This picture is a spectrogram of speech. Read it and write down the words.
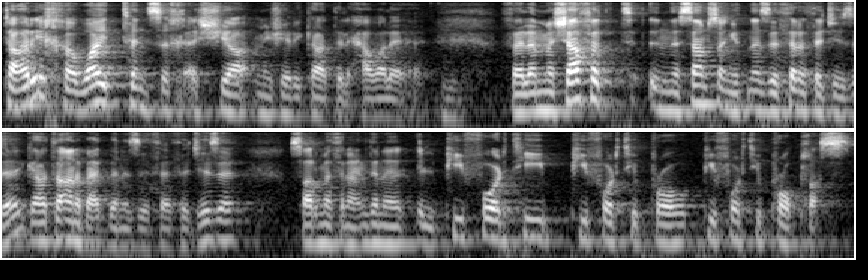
تاريخها وايد تنسخ أشياء من شركات اللي حواليها. فلما شافت إن سامسونج تنزل ثلاث أجهزة قالت أنا بعد بنزل ثلاث أجهزة صار مثلا عندنا ال P 40 P 40 pro P 40 pro plus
